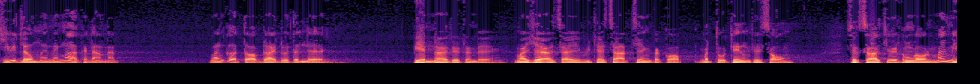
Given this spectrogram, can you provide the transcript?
ชีวิตเราไม่ไม่มากขนาดนั้นมันก็ตอบได้โดยตนเองเปลี่ยนได้โดยตนเองไม่ใช่อาศัยวิทยาศาสตร์เชียงประกอบวัตถุที่หนึ่งที่สอง ศึกษาชีวิตของเราไม่มี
